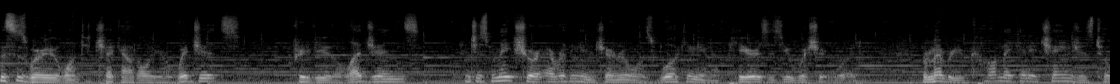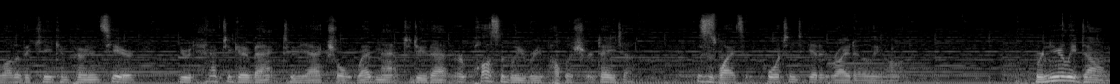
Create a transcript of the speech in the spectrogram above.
This is where you'll want to check out all your widgets, preview the legends, and just make sure everything in general is working and appears as you wish it would. Remember, you can't make any changes to a lot of the key components here you would have to go back to the actual web map to do that or possibly republish your data. This is why it's important to get it right early on. We're nearly done.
